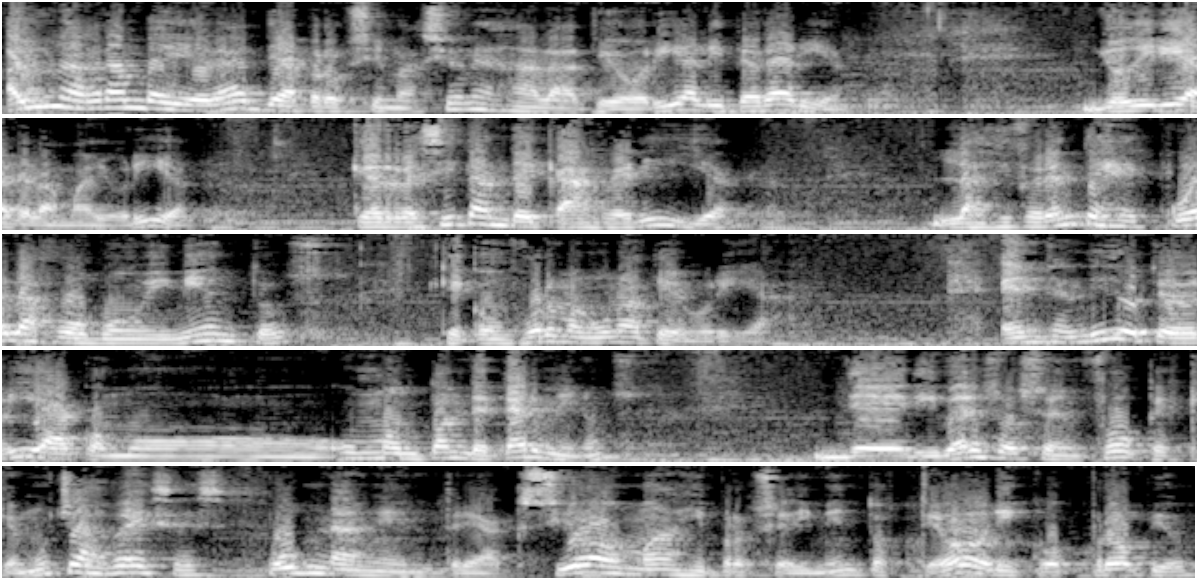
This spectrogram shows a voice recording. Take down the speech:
hay una gran variedad de aproximaciones a la teoría literaria, yo diría que la mayoría, que recitan de carrerilla las diferentes escuelas o movimientos que conforman una teoría. Entendido teoría como un montón de términos de diversos enfoques que muchas veces pugnan entre axiomas y procedimientos teóricos propios,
